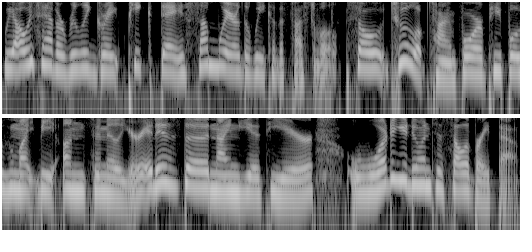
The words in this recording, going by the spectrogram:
we always have a really great peak day somewhere the week of the festival. So, tulip time for people who might be unfamiliar. It is the 90th year. What are you doing to celebrate that?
